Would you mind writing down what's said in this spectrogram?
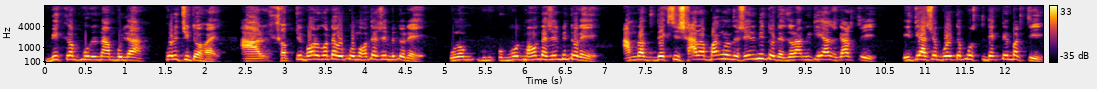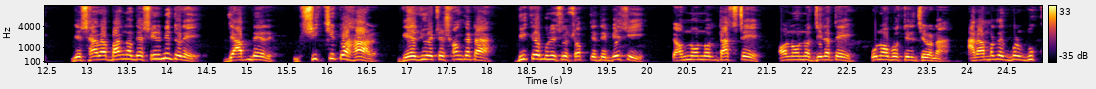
বিক্রমপুর নাম বুঝা পরিচিত হয়। আর সবচেয়ে বড় কথা উপমহাদেশের ভিতরে উপমহাদেশের ভিতরে আমরা দেখছি সারা বাংলাদেশের ভিতরে, যারা আমি ইতিহাস ঘাটছি, ইতিহাসে বইতে পুস্ত দেখতে পাচ্ছি যে সারা বাংলাদেশের ভিতরে যে আপনার শিক্ষিত হার গ্রাজুয়েটের সংখ্যাটা বিক্রমপুরে ছিল সবচেয়ে বেশি। অন্য অন্য রাষ্ট্রে অন্য অন্য জেলাতে কোনো অবস্থিত ছিল না। আর আমাদের বড় দুঃখ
